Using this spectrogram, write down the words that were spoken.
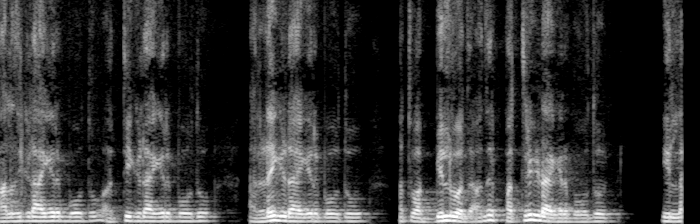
ಆಲದ ಗಿಡ ಆಗಿರ್ಬೋದು ಹತ್ತಿ ಗಿಡ ಆಗಿರ್ಬೋದು ಅರಳೆ ಗಿಡ ಆಗಿರ್ಬೋದು ಅಥವಾ ಬಿಲ್ವದ ಅಂದರೆ ಪತ್ರಿ ಗಿಡ ಆಗಿರ್ಬೋದು ಇಲ್ಲ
